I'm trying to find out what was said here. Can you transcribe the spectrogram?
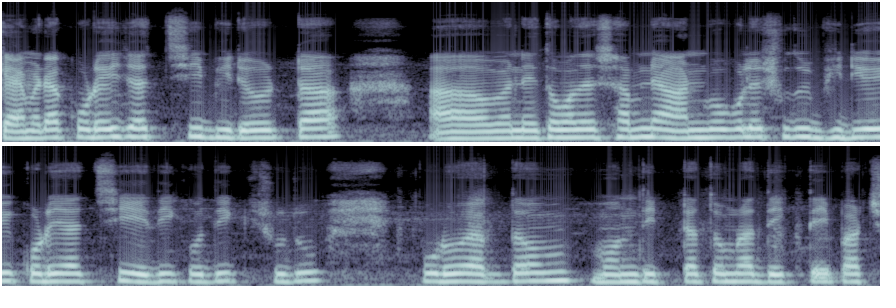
ক্যামেরা করেই যাচ্ছি ভিডিওটা মানে তোমাদের সামনে আনব বলে শুধু ভিডিওই করে যাচ্ছি, এদিক ওদিক শুধু পুরো একদম মন্দিরটা তোমরা দেখতেই পাচ্ছ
